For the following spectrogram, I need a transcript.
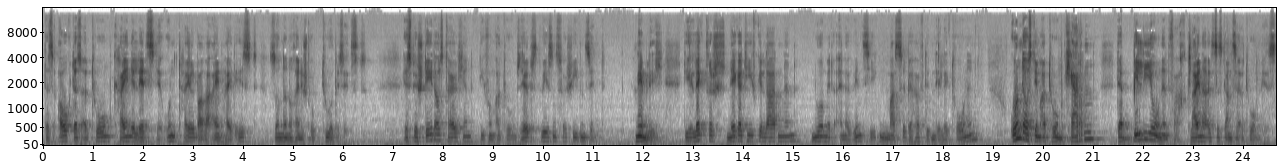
dass auch das Atom keine letzte, unteilbare Einheit ist, sondern noch eine Struktur besitzt. Es besteht aus Teilchen, die vom Atom selbst wesensverschieden sind, nämlich die elektrisch negativ geladenen, nur mit einer winzigen Masse behafteten Elektronen und aus dem Atomkern, der billionenfach kleiner als das ganze Atom ist.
